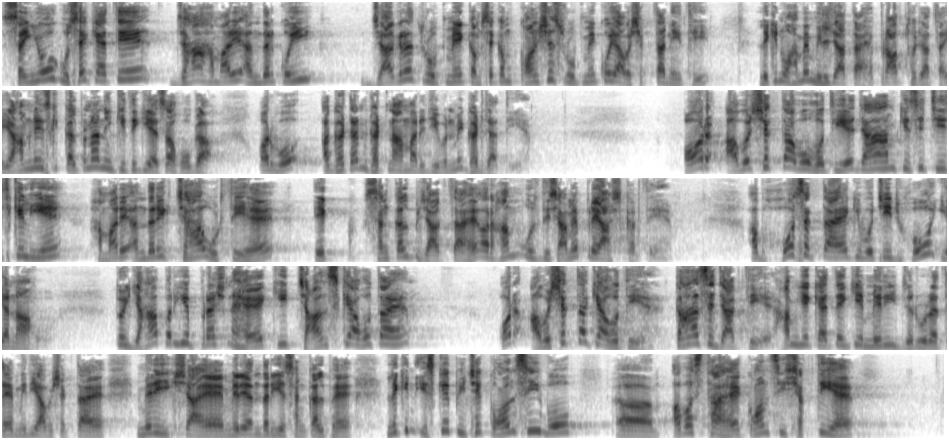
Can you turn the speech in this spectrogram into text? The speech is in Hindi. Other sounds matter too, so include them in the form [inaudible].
संयोग उसे कहते हैं जहाँ हमारे अंदर कोई जागृत रूप में, कम से कम कॉन्शियस रूप में कोई आवश्यकता नहीं थी, लेकिन वो हमें मिल जाता है, प्राप्त हो जाता है। या हमने इसकी कल्पना नहीं की थी कि ऐसा होगा और वो अघटन घटना हमारे जीवन में घट जाती है। और आवश्यकता वो होती है जहाँ हम किसी चीज़ के लिए हमारे अंदर एक चाह उठती है, एक संकल्प जागता है और हम उस दिशा में प्रयास करते हैं। अब हो सकता है कि वो चीज़ हो या ना हो। तो यहाँ पर यह प्रश्न है कि चांस क्या होता है और आवश्यकता क्या होती है, कहाँ से जागती है? हम ये कहते हैं कि मेरी ज़रूरत है, मेरी आवश्यकता है, मेरी इच्छा है, मेरे अंदर ये संकल्प है, लेकिन इसके पीछे कौन सी वो अवस्था है, कौन सी शक्ति है,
